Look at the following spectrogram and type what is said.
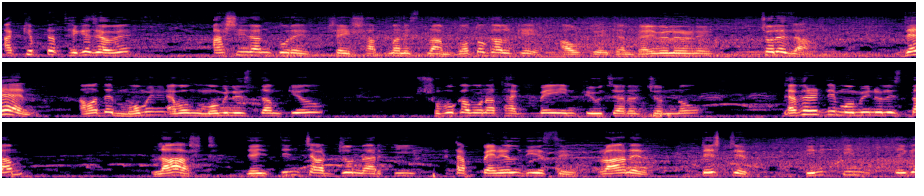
আক্ষেপটা থেকে যাবে। আশি রান করে সেই সাদমান ইসলাম গতকালকে আউট হয়ে যান ব্যাবিলনে। চলে যান। দেন আমাদের মমিন এবং মমিনুল ইসলামকেও শুভকামনা থাকবে ইন ফিউচারের জন্য। ডেফিনেটলি মমিনুল ইসলাম লাস্ট যেই তিন, চারজন আর কি একটা প্যানেল দিয়েছে রানের টেস্টের তিনি তিন থেকে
